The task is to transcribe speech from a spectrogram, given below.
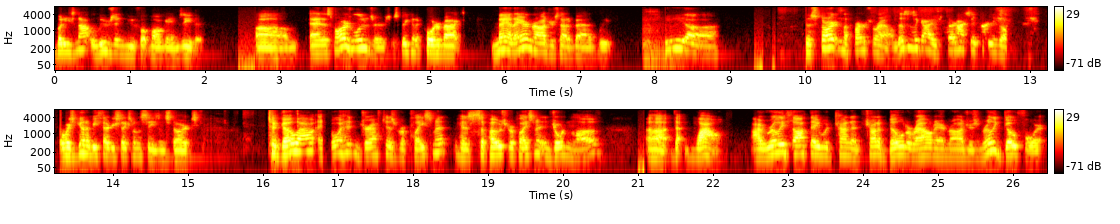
but he's not losing you football games either. Um, and as far as losers, speaking of quarterbacks, man, Aaron Rodgers had a bad week. He uh, to start in the first round. This is a guy who's 36 years old, or he's going to be 36 when the season starts. To go out and go ahead and draft his replacement, his supposed replacement in Jordan Love, uh, that wow, I really thought they would kind of try to build around Aaron Rodgers and really go for it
